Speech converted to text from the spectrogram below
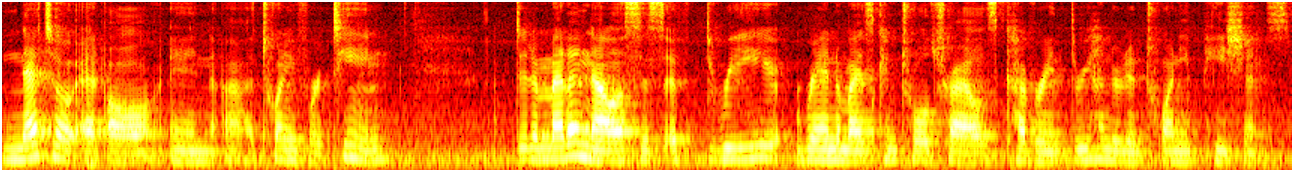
Neto et al. in uh, 2014 did a meta analysis of three randomized controlled trials covering 320 patients.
